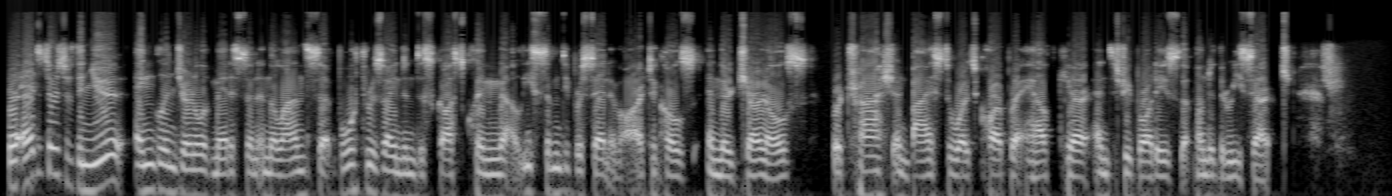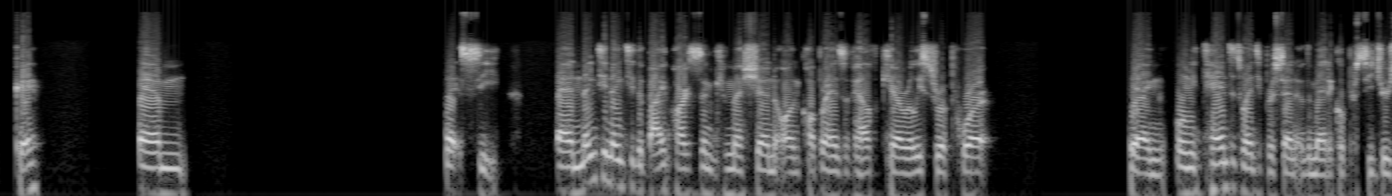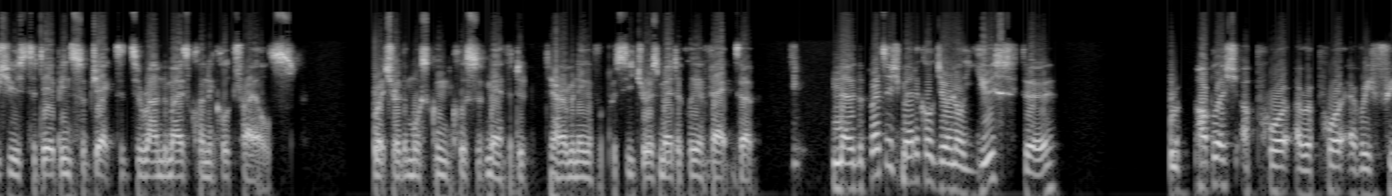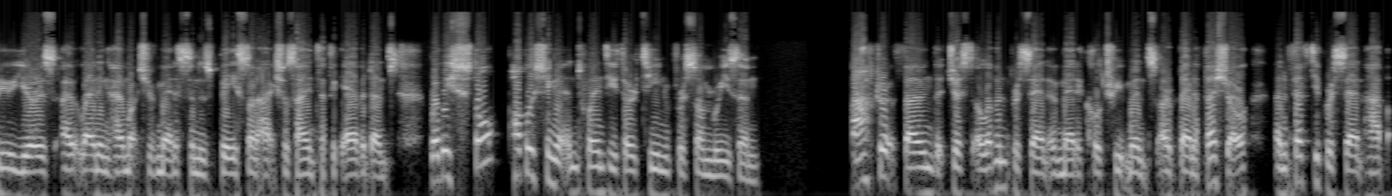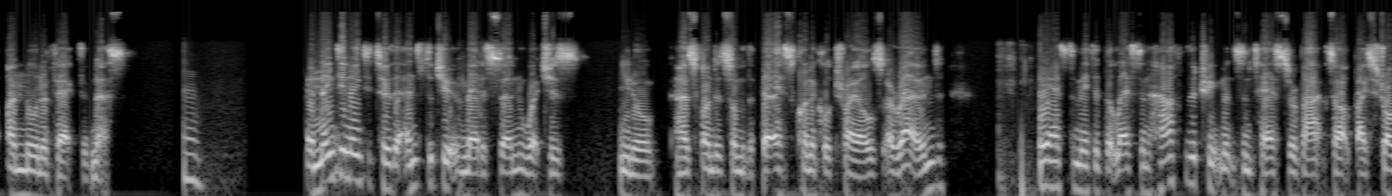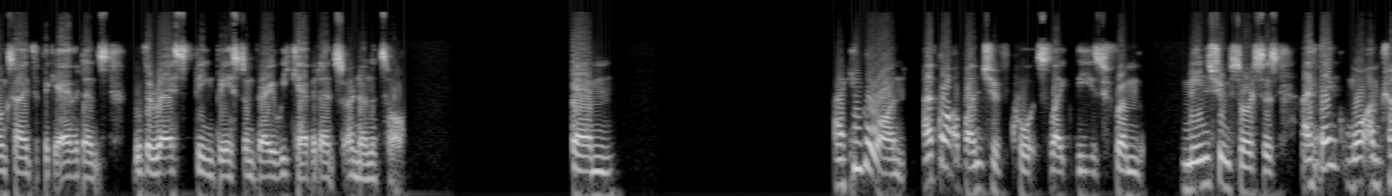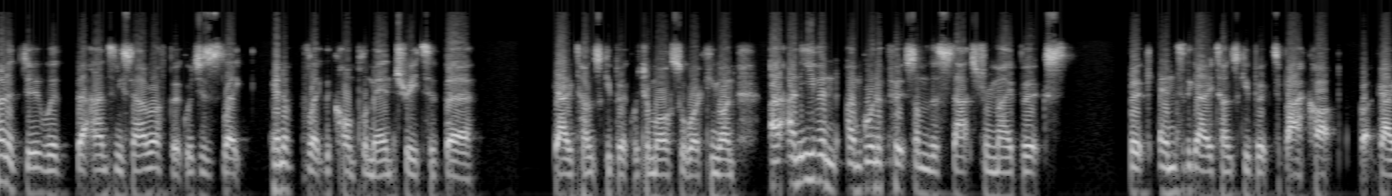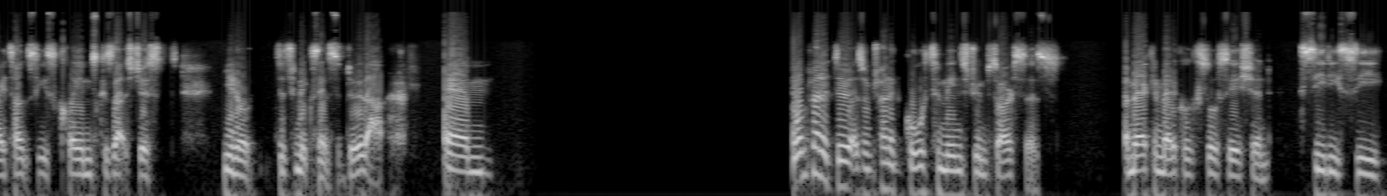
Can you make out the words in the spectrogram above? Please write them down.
The editors of the New England Journal of Medicine and the Lancet both resigned in disgust, claiming that at least 70% of articles in their journals were trash and biased towards corporate healthcare industry bodies that funded the research. Okay. Um, let's see. In 1990, the Bipartisan Commission on Comprehensive Healthcare released a report saying only 10 to 20 percent of the medical procedures used today have been subjected to randomized clinical trials, which are the most conclusive method of determining if a procedure is medically effective. Now, the British Medical Journal used to publish a, por- a report every few years outlining how much of medicine is based on actual scientific evidence, but they stopped publishing it in 2013 for some reason. After it found that just 11% of medical treatments are beneficial and 50% have unknown effectiveness. Mm. In 1992, the Institute of Medicine, which is, you know, has funded some of the best clinical trials around, they estimated that less than half of the treatments and tests are backed up by strong scientific evidence, with the rest being based on very weak evidence or none at all. Um, I can go on. I've got a bunch of quotes like these from mainstream sources. I think what I'm trying to do with the Anthony Sammeroff book, which is like kind of like the complementary to the Gary Tunsky book, which I'm also working on, and even I'm going to put some of the stats from my books book into the Gary Tunsky book to back up Gary Tunsky's claims because that's just, you know, just makes sense to do that. Um, what I'm trying to do is I'm trying to go to mainstream sources, American Medical Association, CDC,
